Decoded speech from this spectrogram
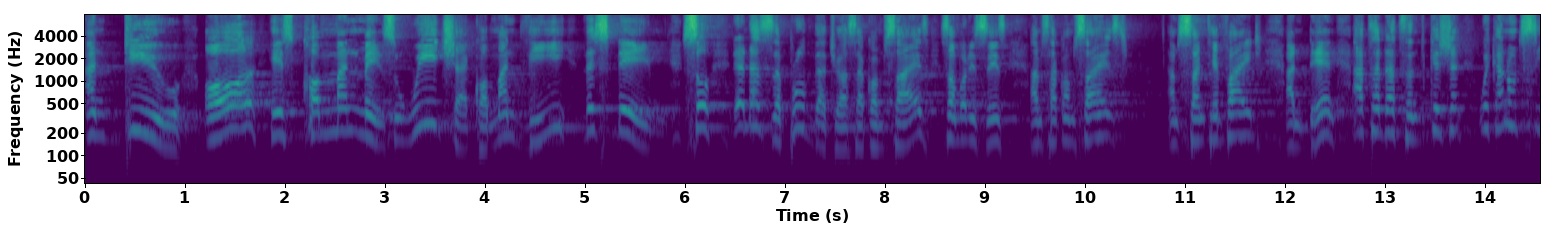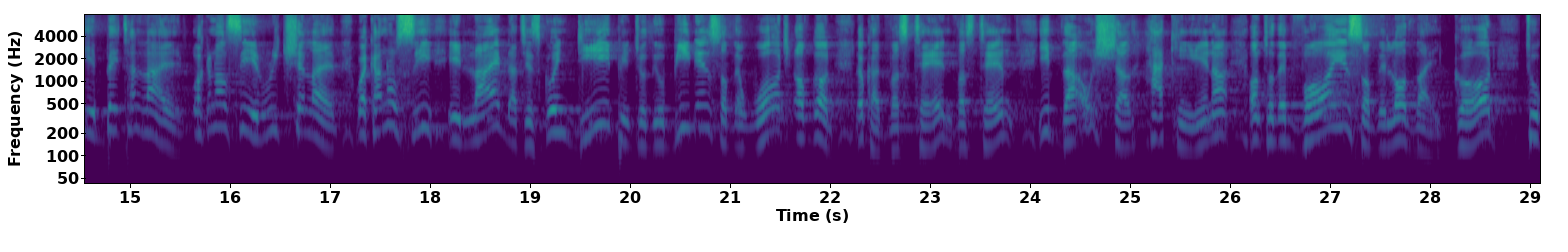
and do all his commandments, which I command thee this day. So that's the proof that you are circumcised. Somebody says, I'm circumcised. I'm sanctified. And then after that sanctification, we cannot see a better life. We cannot see a richer life. We cannot see a life that is going deep into the obedience of the word of God. Look at verse 10. Verse 10. If thou shalt hearken unto the voice of the Lord thy God to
